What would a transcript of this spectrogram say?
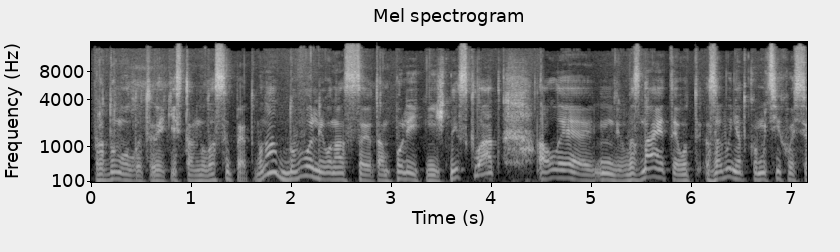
придумувати якийсь там велосипед. Вона доволі у нас е, там поліетнічний склад, але ви знаєте, от за винятком цих ось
